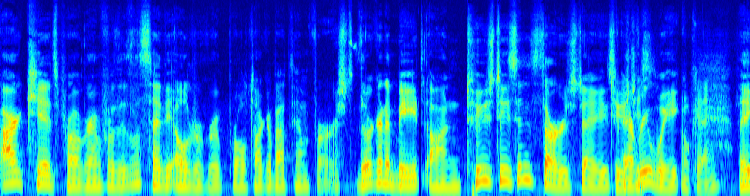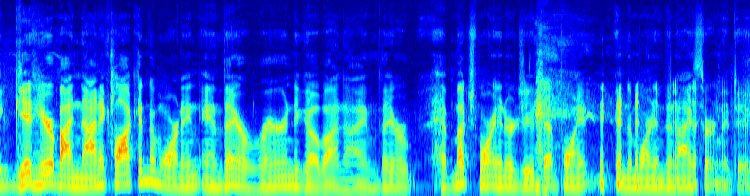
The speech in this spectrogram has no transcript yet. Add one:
Our kids program for the let's say the older group we'll talk about them first. They're going to meet on tuesdays and thursdays, every week. Okay. they get here by nine o'clock in the morning and they are raring to go by nine. They are have much more energy at that point in the morning than i certainly do.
